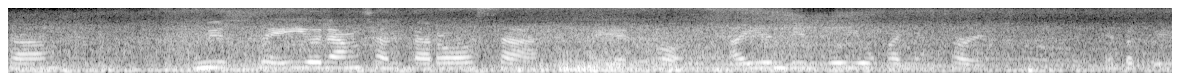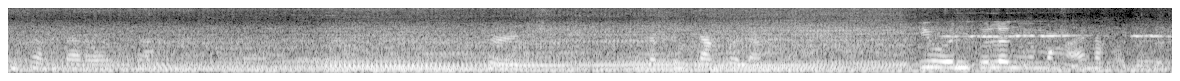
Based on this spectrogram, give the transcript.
siyang Museo ng Santa Rosa. Ayan po. Ayun din po yung kanyang church. Ito po yung Santa Rosa church. Lapitan ko lang. Iwan ko lang yung mga anak ko doon.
